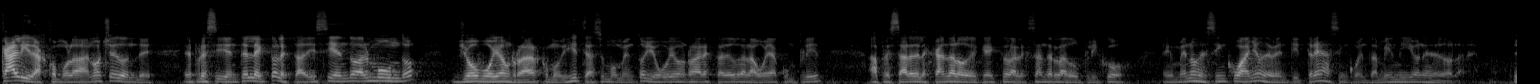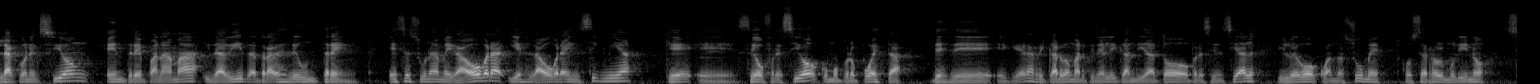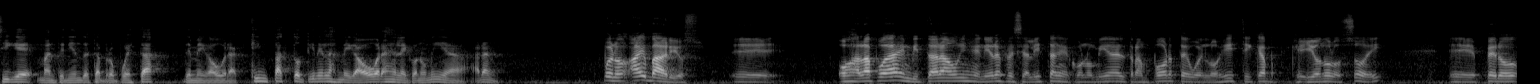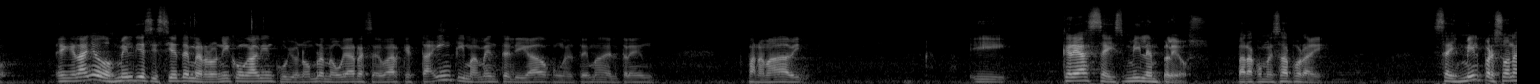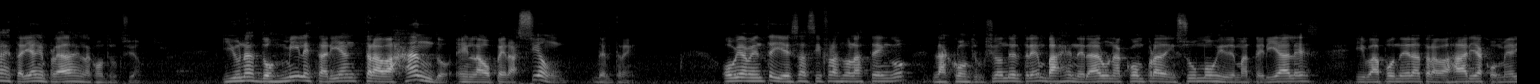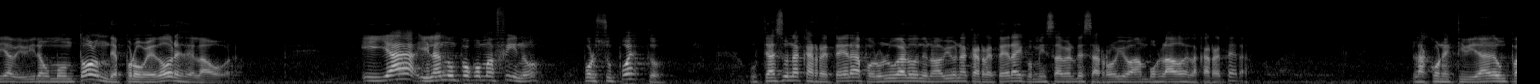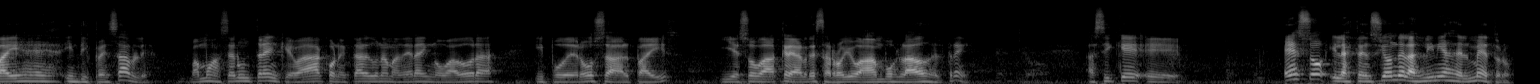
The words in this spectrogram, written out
cálidas como la de anoche, donde el presidente electo le está diciendo al mundo, yo voy a honrar, como dijiste hace un momento, yo voy a honrar esta deuda, la voy a cumplir, a pesar del escándalo de que Héctor Alexander la duplicó en menos de cinco años de 23 a 50 mil millones de dólares. La conexión entre Panamá y David a través de un tren. Esa es una mega obra y es la obra insignia que eh, se ofreció como propuesta desde eh, que era Ricardo Martinelli candidato presidencial y luego cuando asume José Raúl Molino sigue manteniendo esta propuesta de mega obra. ¿Qué impacto tienen las mega obras en la economía, Arán? Bueno, hay varios. Eh, Ojalá puedas invitar a un ingeniero especialista en economía del transporte o en logística, que yo no lo soy, pero en el año 2017 me reuní con alguien cuyo nombre me voy a reservar, que está íntimamente ligado con el tema del tren Panamá-David, y crea 6.000 empleos, para comenzar por ahí. 6.000 personas estarían empleadas en la construcción y unas 2.000 estarían trabajando en la operación del tren. Obviamente, y esas cifras no las tengo, la construcción del tren va a generar una compra de insumos y de materiales y va a poner a trabajar y a comer y a vivir a un montón de proveedores de la obra. Y ya hilando un poco más fino, por supuesto, usted hace una carretera por un lugar donde no había una carretera y comienza a haber desarrollo a ambos lados de la carretera. La conectividad de un país es indispensable. Vamos a hacer un tren que va a conectar de una manera innovadora y poderosa al país y eso va a crear desarrollo a ambos lados del tren. Así que eh, eso y la extensión de las líneas del metro,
